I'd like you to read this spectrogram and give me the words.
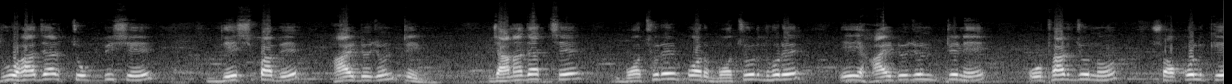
দু হাজার চব্বিশে দেশ পাবে হাইড্রোজেন ট্রেন। জানা যাচ্ছে, বছরের পর বছর ধরে এই হাইড্রোজেন ট্রেনে ওঠার জন্য সকলকে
